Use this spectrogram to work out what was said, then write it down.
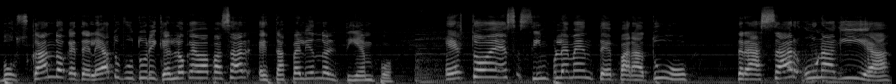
buscando que te lea tu futuro y qué es lo que va a pasar, estás perdiendo el tiempo. Esto es simplemente para tú trazar una guía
